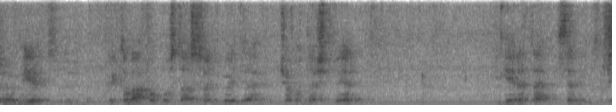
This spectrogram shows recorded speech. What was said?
örömhírt még tovább fokozta az, hogy Bőte Csaba testvér ígérete szerint ö,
